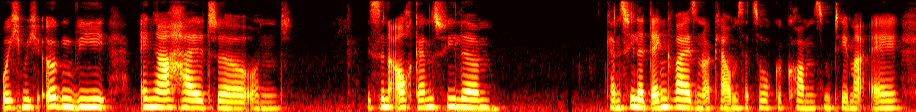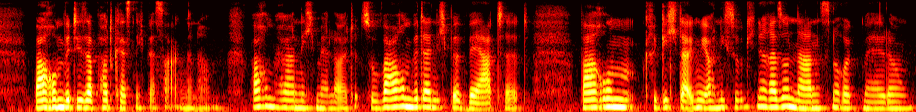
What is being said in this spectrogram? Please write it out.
wo ich mich irgendwie enger halte und es sind auch ganz viele, ganz viele Denkweisen oder Glaubenssätze hochgekommen zum Thema, ey, warum wird dieser Podcast nicht besser angenommen? Warum hören nicht mehr Leute zu? Warum wird er nicht bewertet? Warum kriege ich da irgendwie auch nicht so wirklich eine Resonanz, eine Rückmeldung?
